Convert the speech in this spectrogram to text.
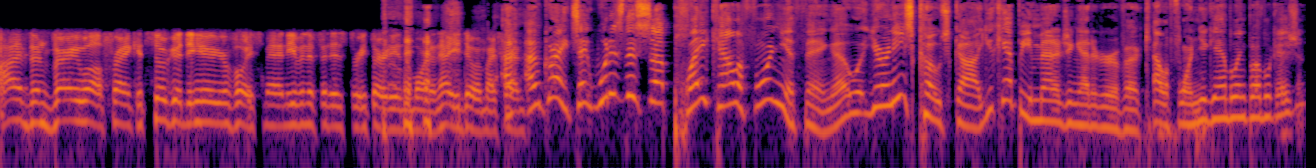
I've been very well, Frank. It's so good to hear your voice, man. Even if it is three thirty in the morning. How you doing, my friend? I'm great. Say, what is this uh, Play California thing? Uh, you're an East Coast guy. You can't be managing editor of a California gambling publication.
